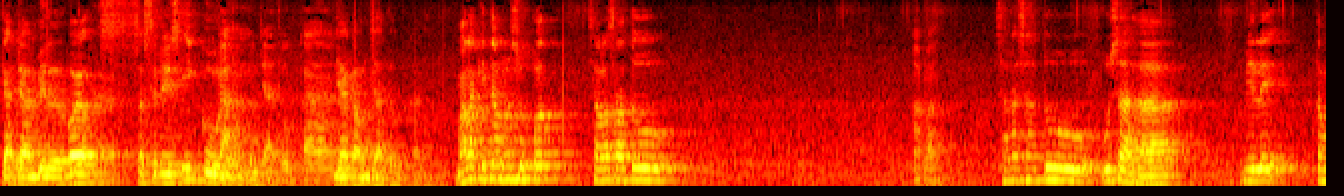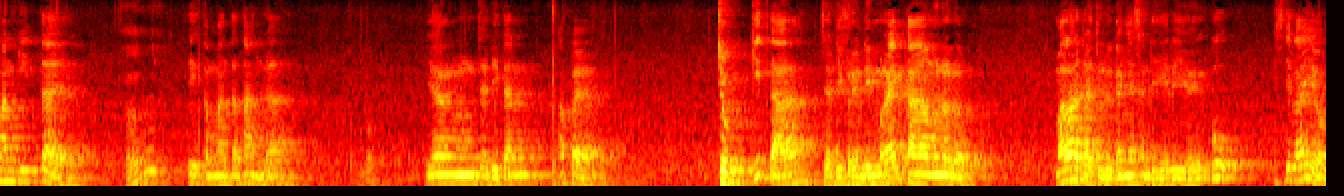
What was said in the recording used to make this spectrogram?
Gak diambil koyo seserius iku. Gak menjatuhkan. Ya gak menjatuhkan. Malah kita mensupport salah satu Apa? salah satu usaha milik teman kita ya. Hah? Eh teman tetangga yang jadikan apa ya? Joke kita jadi branding mereka loh. Malah ada julukannya sendiri ya. Iku istilahnya yo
